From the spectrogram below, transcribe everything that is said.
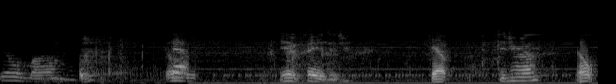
film, Mom. That- You didn't say it, did you? Yep. Did you really? Nope.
